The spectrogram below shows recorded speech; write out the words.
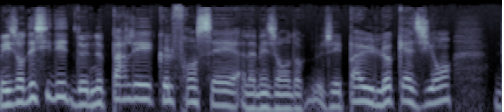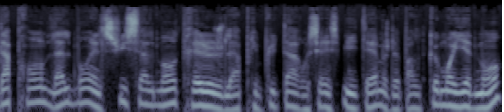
ils ont décidé de ne parler que le français à la maison. Donc j'ai pas eu l'occasion d'apprendre l'allemand et le suisse-allemand. Très, je l'ai appris plus tard au service militaire, mais je ne parle que moyennement.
